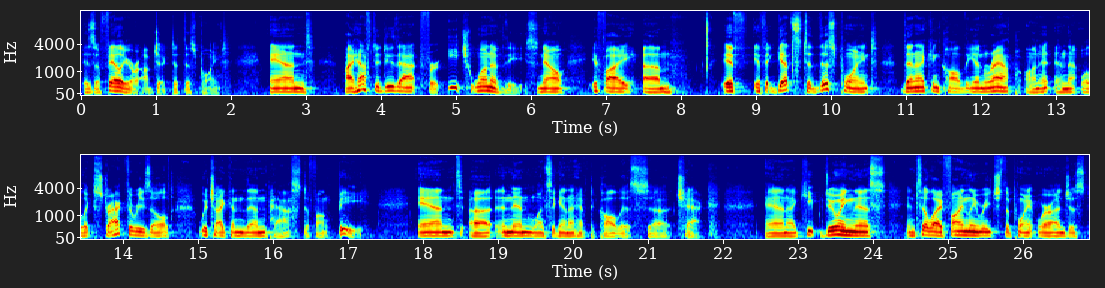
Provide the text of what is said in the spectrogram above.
is a failure object at this point. And I have to do that for each one of these. Now, if I um, if if it gets to this point, then I can call the unwrap on it, and that will extract the result, which I can then pass to func B. And, uh, and then once again, I have to call this uh, check. And I keep doing this until I finally reach the point where I'm just,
